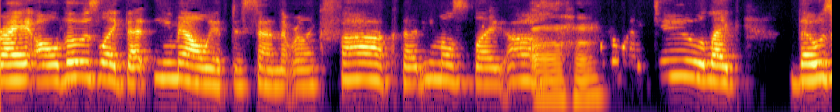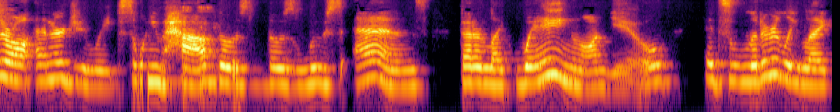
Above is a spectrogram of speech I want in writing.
right? All those like that email we have to send that we're like, fuck, that email's like, oh, uh-huh. I do like those are all energy leaks so when you have those those loose ends that are like weighing on you it's literally like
